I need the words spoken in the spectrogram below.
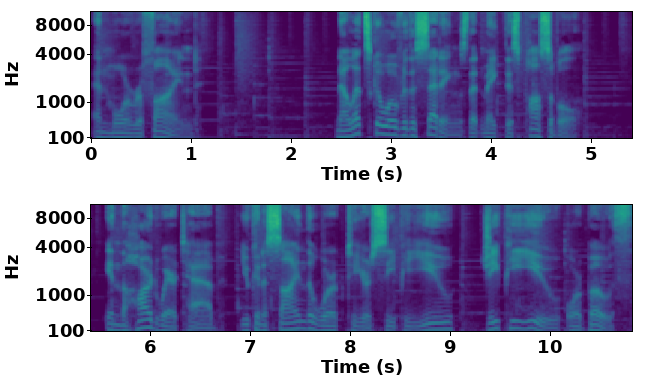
and more refined. Now let's go over the settings that make this possible. In the Hardware tab, you can assign the work to your CPU, GPU, or both.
